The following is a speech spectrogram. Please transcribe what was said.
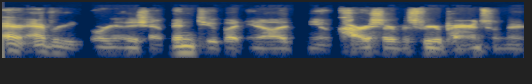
and every organization i've been to but you know you know car service for your parents when they're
